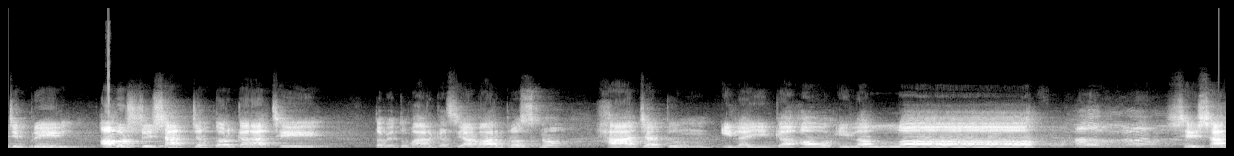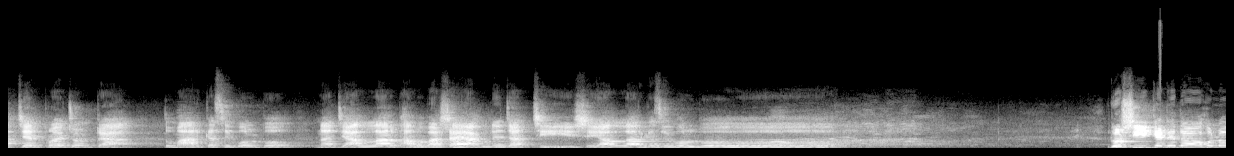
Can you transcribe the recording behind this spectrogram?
জিব্রিল, অবশ্যই সাহায্যের দরকার আছে। তবে তোমার কাছে আমার প্রশ্ন, হাজাতুন ইলাইকা আও ইলাল্লাহ। সাহায্যের প্রয়োজনটা তোমার কাছে বলব না যে আল্লাহর ভালোবাসায় আগুনে যাচ্ছি আল্লাহর কাছে বলব। রশি কেটে দেওয়া হলো।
